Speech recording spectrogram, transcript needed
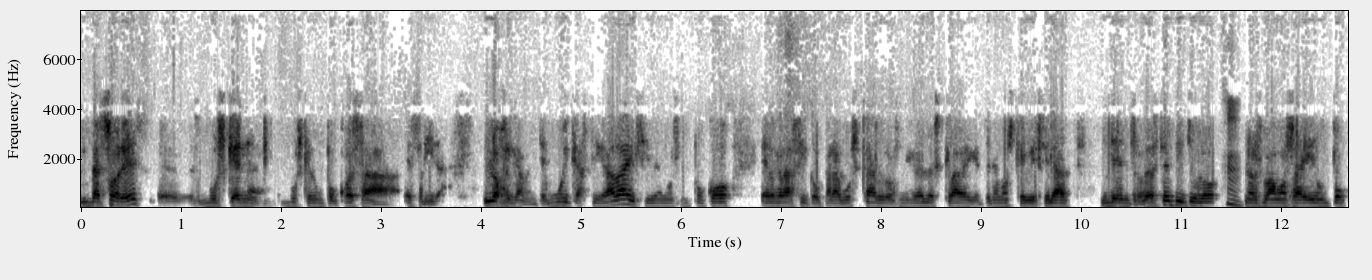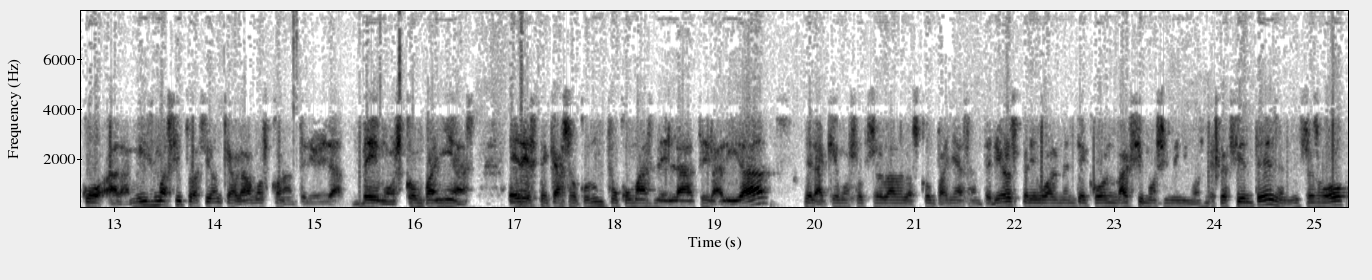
inversores eh, busquen, busquen un poco esa, esa vida. Lógicamente, muy castigada y si vemos un poco el gráfico para buscar los niveles clave que tenemos que vigilar dentro de este título, hmm. nos vamos a ir un poco a la misma situación que hablábamos con anterioridad. Vemos compañías, en este caso, con un poco más de lateralidad, de la que hemos observado en las compañías anteriores, pero igualmente con máximos y mínimos decrecientes, en un sesgo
